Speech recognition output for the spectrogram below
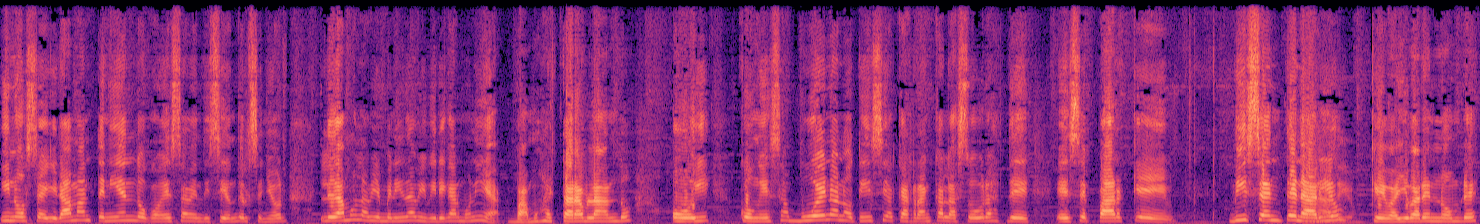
y nos seguirá manteniendo con esa bendición del Señor, le damos la bienvenida a Vivir en Armonía. Vamos a estar hablando hoy con esa buena noticia que arranca las obras de ese parque bicentenario Centenario. que va a llevar el nombre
